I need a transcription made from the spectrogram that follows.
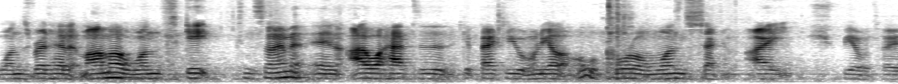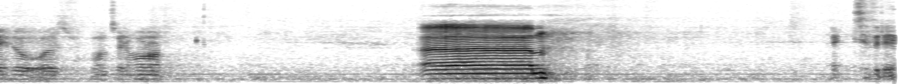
One's Redheaded Mama, one's Gate consignment, and I will have to get back to you on the other. Oh, hold on one second. I should be able to tell you who it was. One second, hold on. Um, activity.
